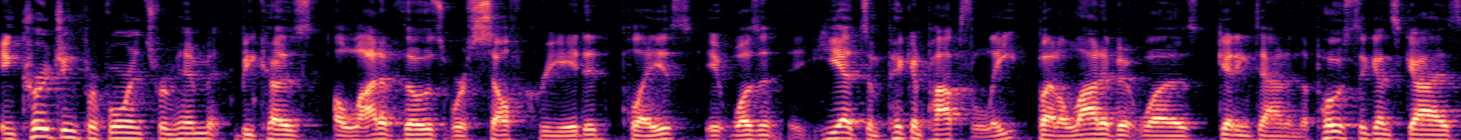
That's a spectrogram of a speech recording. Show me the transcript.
encouraging performance from him because a lot of those were self created plays. It wasn't, he had some pick and pops late, but a lot of it was getting down in the post against guys,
